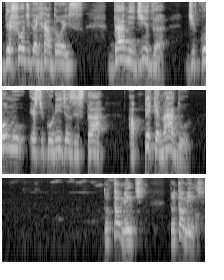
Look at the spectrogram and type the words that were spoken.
deixou de ganhar dois, dá medida de como este Corinthians está apequenado? Totalmente, totalmente.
